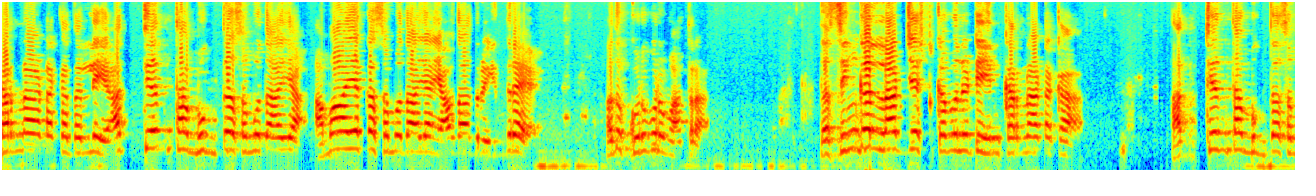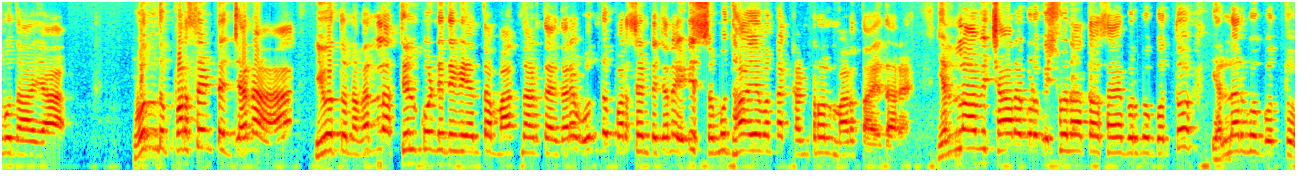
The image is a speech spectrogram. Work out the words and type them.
ಕರ್ನಾಟಕದಲ್ಲಿ ಅತ್ಯಂತ ಮುಗ್ಧ ಸಮುದಾಯ, ಅಮಾಯಕ ಸಮುದಾಯ ಯಾವ್ದಾದ್ರು ಇದ್ರೆ ಅದು ಕುರುಬರು ಮಾತ್ರ. The single largest community in Karnataka. ಅತ್ಯಂತ ಮುಗ್ಧ ಸಮುದಾಯ. ಒಂದು ಪರ್ಸೆಂಟ್ ಜನ ಇವತ್ತು ನಾವೆಲ್ಲ ತಿಳ್ಕೊಂಡಿದೀವಿ ಅಂತ ಮಾತನಾಡ್ತಾ ಇದ್ದಾರೆ. ಒಂದು ಪರ್ಸೆಂಟ್ ಜನ ಇಡೀ ಸಮುದಾಯವನ್ನ ಕಂಟ್ರೋಲ್ ಮಾಡ್ತಾ ಇದ್ದಾರೆ. ಎಲ್ಲಾ ವಿಚಾರಗಳು ವಿಶ್ವನಾಥ ಸಾಹೇಬ್ರಿಗೂ ಗೊತ್ತು, ಎಲ್ಲರಿಗೂ ಗೊತ್ತು.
